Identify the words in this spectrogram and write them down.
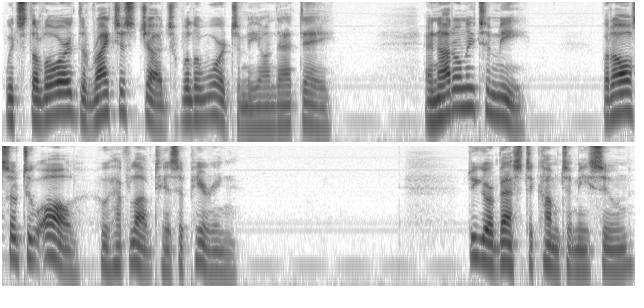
which the Lord, the righteous judge, will award to me on that day, and not only to me, but also to all who have loved his appearing. Do your best to come to me soon.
